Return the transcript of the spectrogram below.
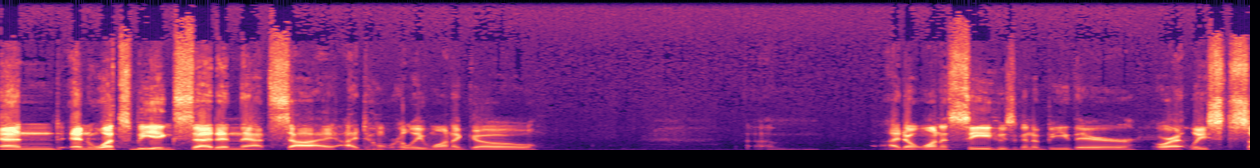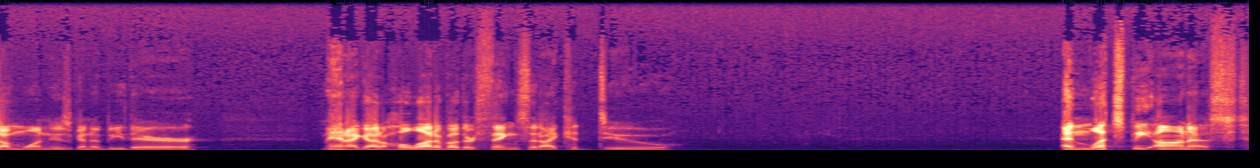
And, and what's being said in that sigh? I don't really want to go. I don't want to see who's going to be there, or at least someone who's going to be there. Man, I got a whole lot of other things that I could do. And let's be honest,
